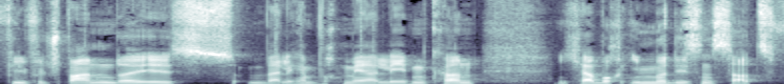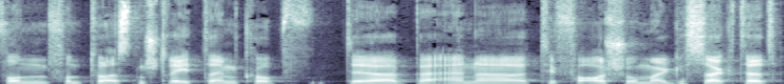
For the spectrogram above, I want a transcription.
viel, viel spannender ist, weil ich einfach mehr erleben kann. Ich habe auch immer diesen Satz von, von Thorsten Sträter im Kopf, der bei einer TV-Show mal gesagt hat,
